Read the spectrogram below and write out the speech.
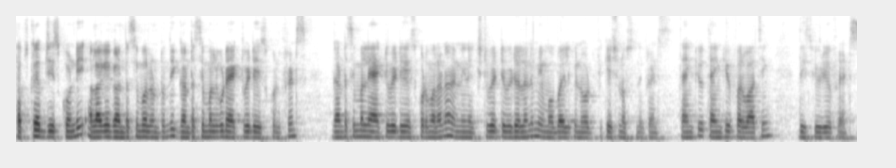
సబ్స్క్రైబ్ చేసుకోండి. అలాగే గంట సింబల్ ఉంటుంది. గంట సింబల్ కూడా యాక్టివేట్ చేసుకోండి ఫ్రెండ్స్ గంట సింబల్ని యాక్టివేట్ చేసుకోవడం వలన నేను నెక్స్ట్ పెట్టే వీడియోలని మీ మొబైల్కి నోటిఫికేషన్ వస్తుంది friends. Thank you thank you for watching this video friends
